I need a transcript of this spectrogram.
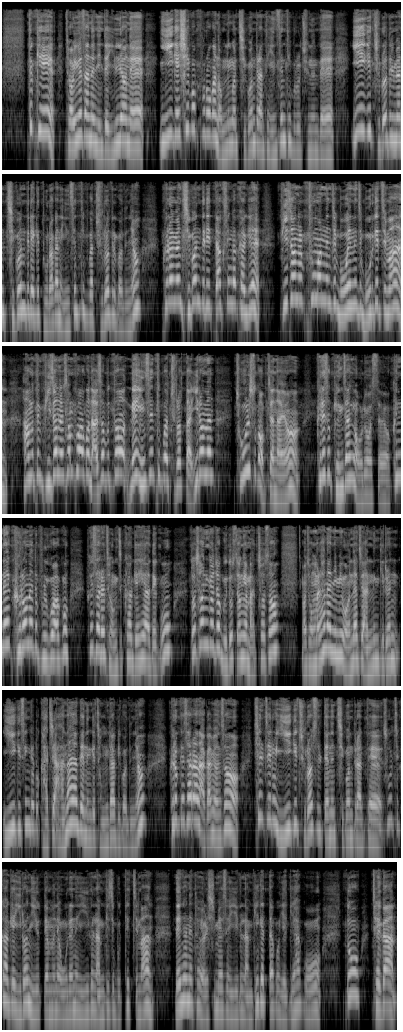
특히 저희 회사는 이제 1년에 이익의 15%가 넘는 건 직원들한테 인센티브를 주는데 이익이 줄어들면 직원들에게 돌아가는 인센티브가 줄어들거든요. 그러면 직원들이 딱 생각하기에 비전을 품었는지 뭐 했는지 모르겠지만 아무튼 비전을 선포하고 나서부터 내 인센티브가 줄었다. 이러면 좋을 수가 없잖아요. 그래서 굉장히 어려웠어요. 근데 그럼에도 불구하고 회사를 정직하게 해야 되고 또 선교적 의도성에 맞춰서 어, 정말 하나님이 원하지 않는 길은 이익이 생겨도 가지 않아야 되는 게 정답이거든요. 그렇게 살아나가면서 실제로 이익이 줄었을 때는 직원들한테 솔직하게 이런 이유 때문에 올해는 이익을 남기지 못했지만 내년에 더 열심히 해서 이익을 남기겠다고 얘기하고 또 제가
